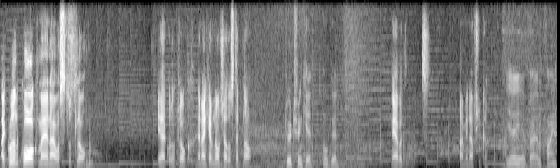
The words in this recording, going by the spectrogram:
I couldn't cloak, man. I was too slow. Yeah, I couldn't cloak, and I have no shadow step now. Druid trinket. All good. Yeah, but I'm in Africa. Yeah, yeah, but I'm fine.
